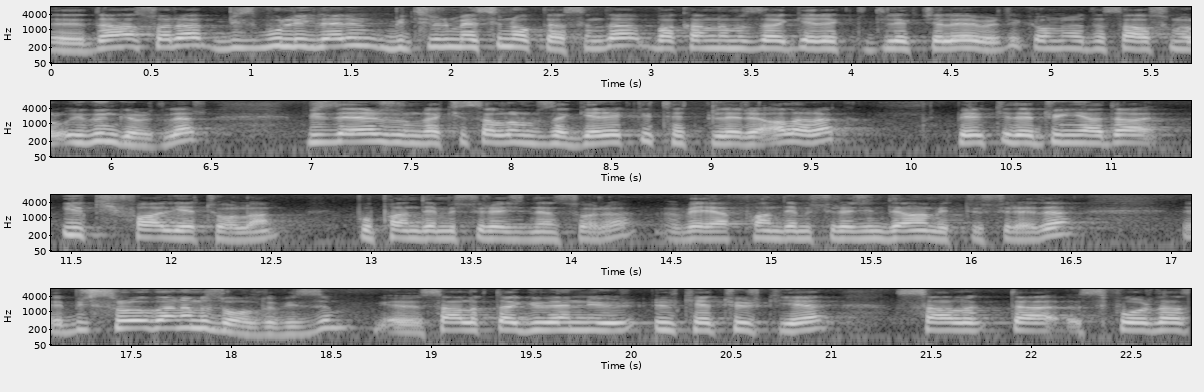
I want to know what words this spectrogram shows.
Ee, Daha sonra biz bu liglerin bitirilmesi noktasında bakanlığımıza gerekli dilekçeler verdik. Onlar da sağ olsunlar uygun gördüler. Biz de Erzurum'daki salonumuzda gerekli tedbirleri alarak belki de dünyada ilk faaliyeti olan bu pandemi sürecinden sonra veya pandemi sürecinin devam ettiği sürede e, bir sloganımız oldu bizim. E, Sağlıkta güvenli ülke Türkiye, sağlıkta sporda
